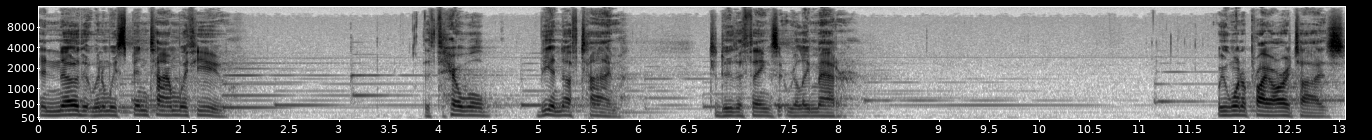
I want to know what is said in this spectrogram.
And know that when we spend time with you, that there will be enough time to do the things that really matter. We want to prioritize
